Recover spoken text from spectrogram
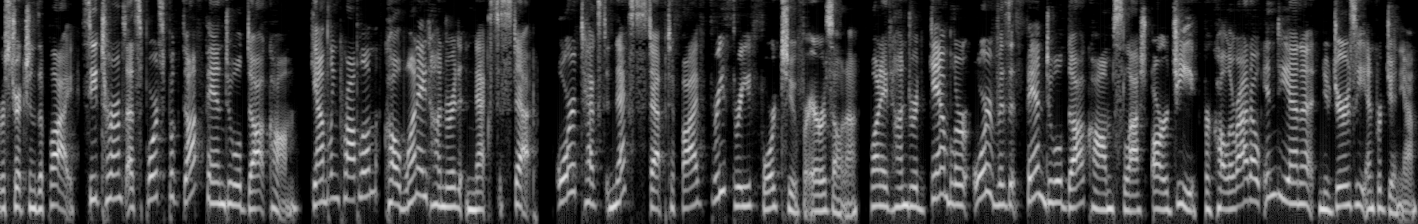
Restrictions apply. See terms at sportsbook.fanduel.com. Gambling problem? Call 1 800 NEXT STEP or text next step to 53342 for Arizona, 1-800-GAMBLER or visit fanduel.com slash RG for Colorado, Indiana, New Jersey, and Virginia,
